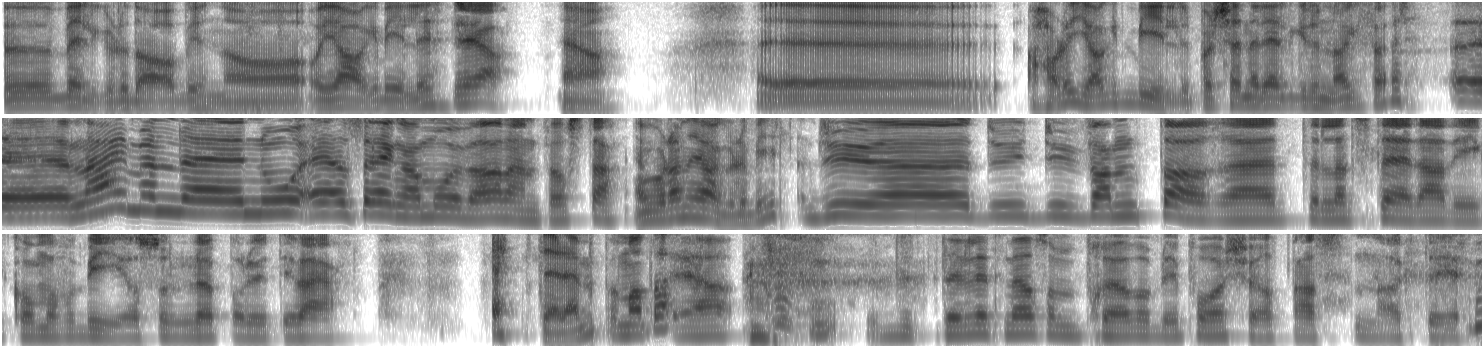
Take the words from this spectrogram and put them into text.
velger du da å begynne å, å jage biler. Ja. Ja. Uh, har du jagd biler på generelt grunnlag før? Uh, nei, men uh, nå, eh, altså, en gang må jo være den første. Hvordan jager du bil? Du, eh, du, du venter eh, til et sted der de kommer forbi, og så løper du ut i veien. Etter dem, på en måte? Ja. Det er litt mer som prøve å bli påkjørt, nesten-aktig.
